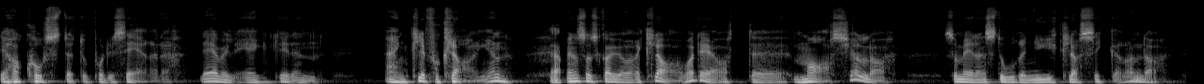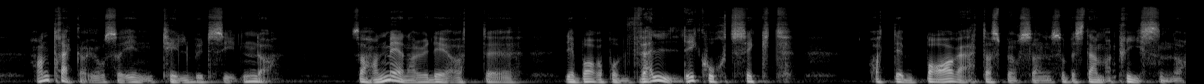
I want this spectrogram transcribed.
det har kostet å produsere det. Det er vel egentlig den enkle forklaringen. Ja. Men så skal vi være klar over det at eh, Marshall, da, som er den store nyklassikeren, da, han trekker jo også inn tilbudssiden, da. Så han mener jo det at eh, det er bare på veldig kort sikt at det er bare etterspørselen som bestemmer prisen, da.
